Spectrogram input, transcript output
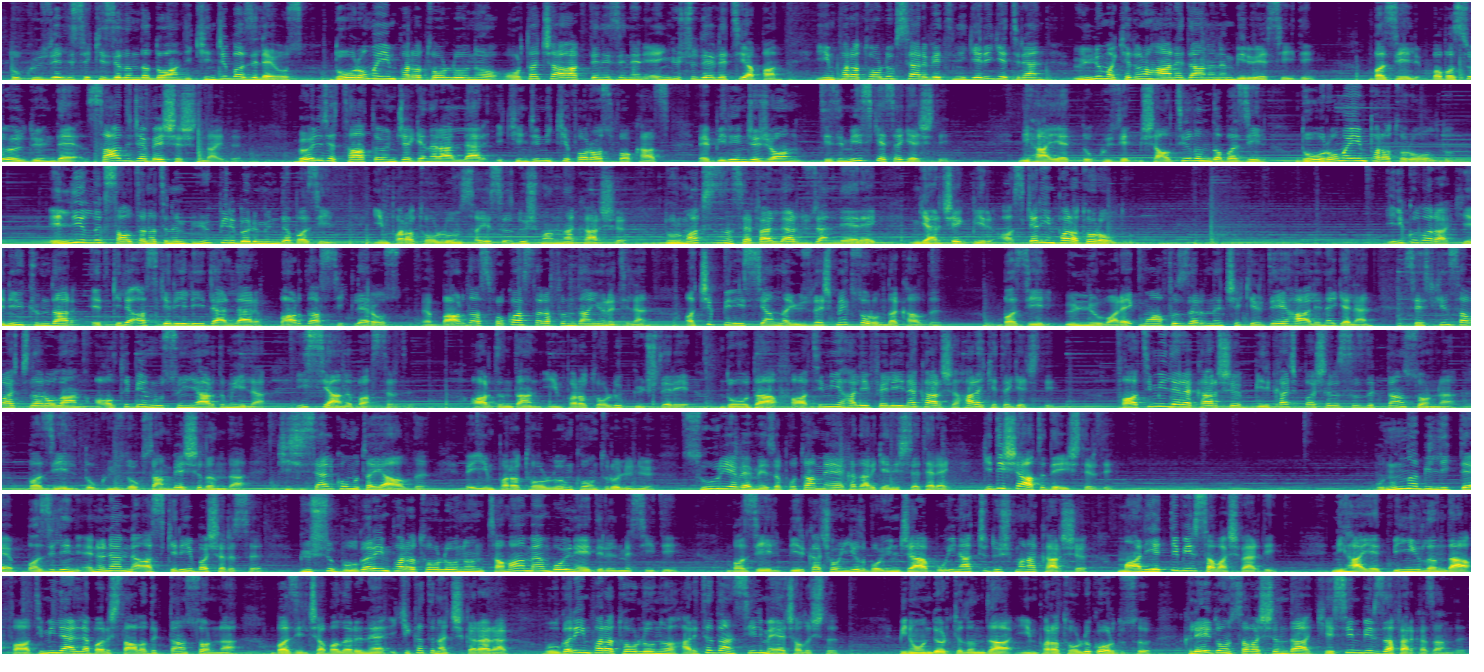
...958 yılında doğan 2. Bazileus, Doğu Roma İmparatorluğunu Orta Çağ Akdeniz'inin en güçlü devleti yapan, imparatorluk servetini geri getiren ünlü Makedon hanedanının bir üyesiydi. Bazil babası öldüğünde sadece 5 yaşındaydı. Böylece tahta önce generaller 2. Nikiforos Fokas ve 1. John Tzimiskes'e geçti. Nihayet 976 yılında Bazil Doğu Roma İmparatoru oldu. 50 yıllık saltanatının büyük bir bölümünde Bazil, imparatorluğun sayısız düşmanına karşı durmaksızın seferler düzenleyerek gerçek bir asker imparator oldu. İlk olarak yeni hükümdar etkili askeri liderler Bardas Sikleros ve Bardas Fokas tarafından yönetilen açık bir isyanla yüzleşmek zorunda kaldı. Bazil, ünlü Varek muhafızlarının çekirdeği haline gelen seçkin savaşçılar olan 6000 Rus'un yardımıyla isyanı bastırdı. Ardından imparatorluk güçleri doğuda Fatimi halifeliğine karşı harekete geçti. Fatimilere karşı birkaç başarısızlıktan sonra Bazil 995 yılında kişisel komutayı aldı ve imparatorluğun kontrolünü Suriye ve Mezopotamya'ya kadar genişleterek gidişatı değiştirdi. Bununla birlikte Bazil'in en önemli askeri başarısı güçlü Bulgar İmparatorluğu'nun tamamen boyun eğdirilmesiydi. Bazil birkaç on yıl boyunca bu inatçı düşmana karşı maliyetli bir savaş verdi. Nihayet bin yılında Fatimilerle barış sağladıktan sonra Bazil çabalarını iki katına çıkararak Bulgar İmparatorluğunu haritadan silmeye çalıştı. 1014 yılında İmparatorluk ordusu Kleydon Savaşı'nda kesin bir zafer kazandı.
